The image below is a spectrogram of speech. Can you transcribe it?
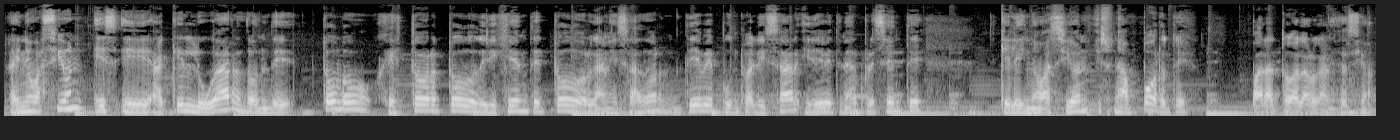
La innovación es eh, aquel lugar donde todo gestor, todo dirigente, todo organizador debe puntualizar y debe tener presente que la innovación es un aporte para toda la organización,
